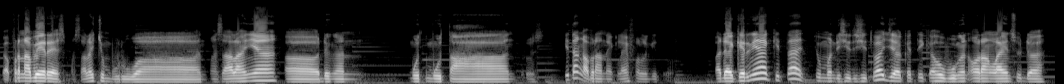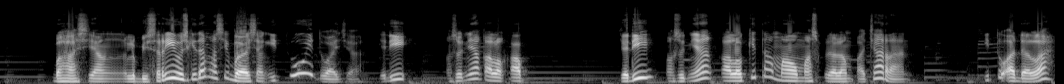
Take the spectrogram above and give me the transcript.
gak pernah beres. Masalahnya cemburuan. Masalahnya uh, dengan mut-mutan terus kita nggak pernah naik level gitu. Pada akhirnya kita cuma di situ-situ aja. Ketika hubungan orang lain sudah bahas yang lebih serius kita masih bahas yang itu itu aja. Jadi maksudnya kalau kap jadi maksudnya kalau kita mau masuk ke dalam pacaran itu adalah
